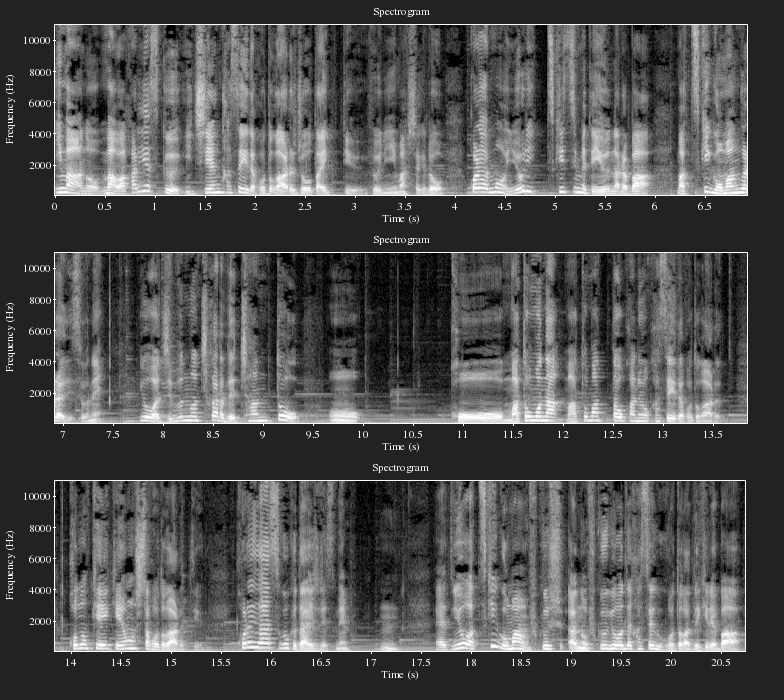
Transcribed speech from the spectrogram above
今、あの、まあわかりやすく1円稼いだことがある状態っていう風に言いましたけど、これはもうより突き詰めて言うならば、まあ月5万ぐらいですよね。要は自分の力でちゃんと、こう、まともな、まとまったお金を稼いだことがある。この経験をしたことがあるっていう。これがすごく大事ですね。うん。えっ、ー、と、要は月5万副、あの、副業で稼ぐことができれば、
